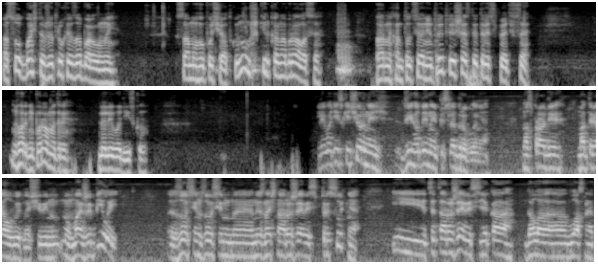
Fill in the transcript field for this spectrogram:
А сок, бачите, вже трохи забарвлений з самого початку. Ну, шкірка набралася. Гарних антоціанів 3,36 і 35. Все. Гарні параметри для ліводійського. Ліводійський чорний 2 години після дроблення. Насправді матеріал видно, що він ну, майже білий, зовсім зовсім незначна рожевість присутня. І це та рожевість, яка дала е, власне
